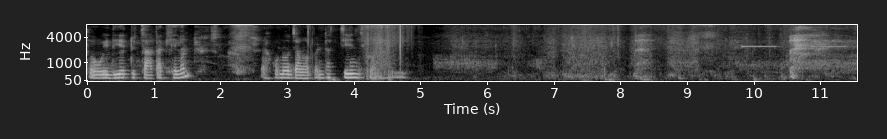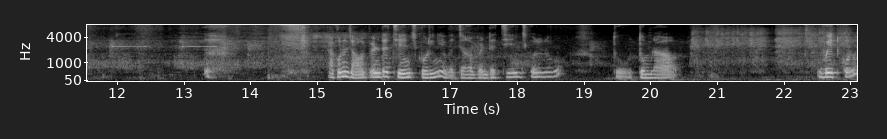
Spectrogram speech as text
তো ওই দিয়ে একটু চাটা খেলাম। এখনও জামা প্যান্টটা চেঞ্জ করা হয়নি। এখনও জামা প্যান্টটা চেঞ্জ করিনি এবার জামা প্যান্টটা চেঞ্জ করে নেব। তো তোমরা ওয়েট করো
